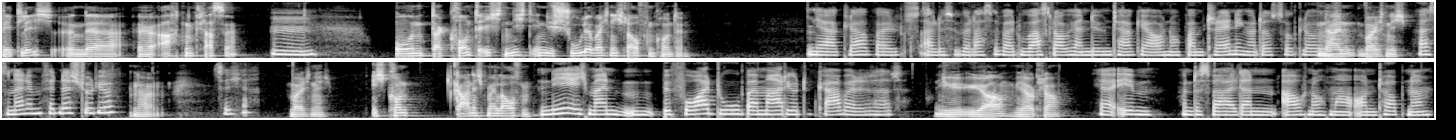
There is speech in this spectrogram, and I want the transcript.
wirklich, in der äh, achten Klasse. Und da konnte ich nicht in die Schule, weil ich nicht laufen konnte. Ja, klar, weil es alles überlastet war. Du warst, glaube ich, an dem Tag ja auch noch beim Training oder so, glaube ich. Nein, war ich nicht. Warst du nicht im Fitnessstudio? Nein, Sicher? war ich nicht. Ich konnte gar nicht mehr laufen. Nee, ich meine, bevor du bei Mario gearbeitet hast. Ja, ja, klar. Ja, eben. Und das war halt dann auch nochmal on top, ne?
